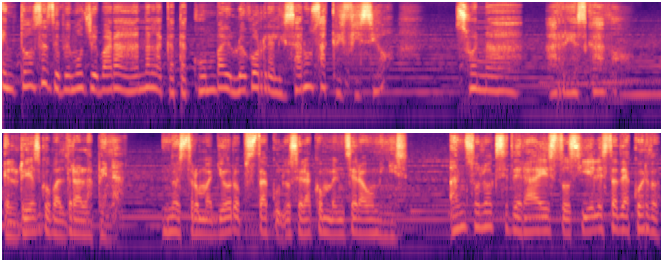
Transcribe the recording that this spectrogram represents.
Entonces debemos llevar a Ana a la catacumba y luego realizar un sacrificio. Suena arriesgado. El riesgo valdrá la pena. Nuestro mayor obstáculo será convencer a Ominis. Anne solo accederá a esto si él está de acuerdo.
